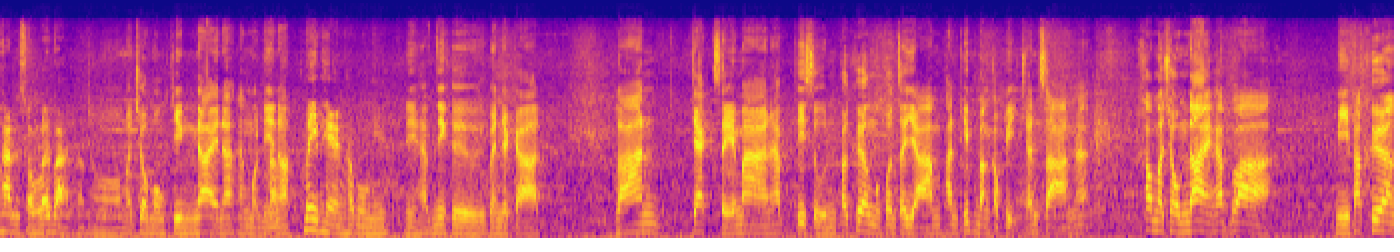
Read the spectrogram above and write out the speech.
1,200 บาทครับอ๋อมาชมองค์จริงได้นะทั้งหมดนี้ครับเนาะไม่แพงครับองค์นี้นี่ครับนี่คือบรรยากาศร้านแจ็คเสมานะครับที่ศูนย์พระเครื่องมงคลสยามพันทิพย์บางกะปิชั้น3นะฮะเข้ามาชมได้ครับว่ามีพระเครื่อง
